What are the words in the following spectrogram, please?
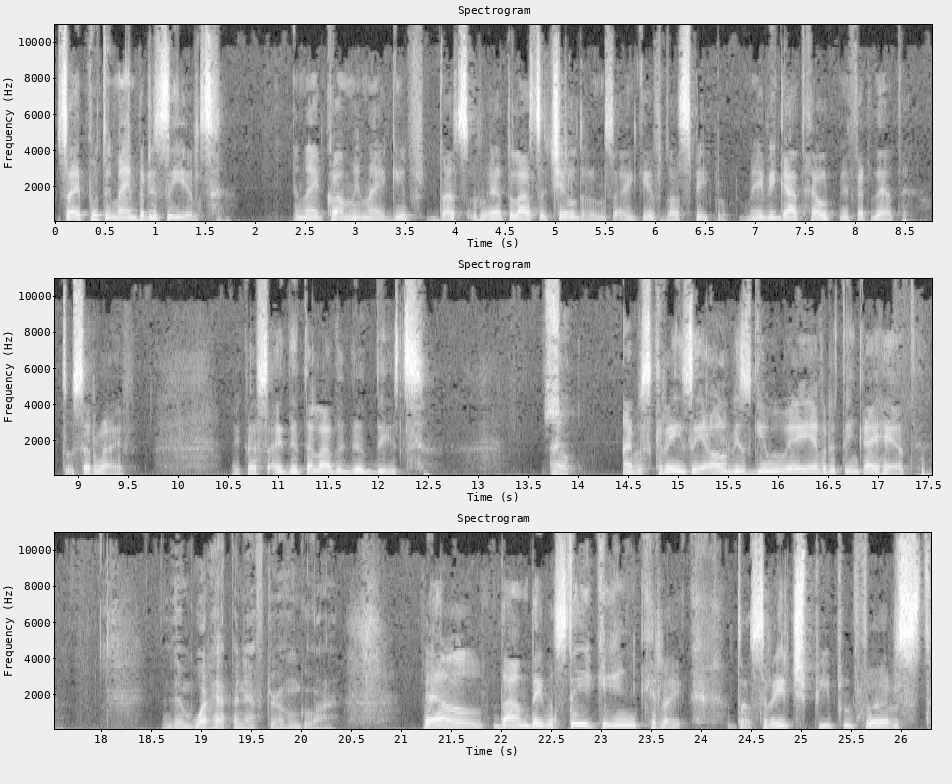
So I put in my braziers, and I come and I give those who had lots of children. So I give those people. Maybe God helped me for that to survive, because I did a lot of good deeds. So, I was crazy. I always give away everything I had. And then what happened after Ungvar? Well, then they was taking like those rich people first,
